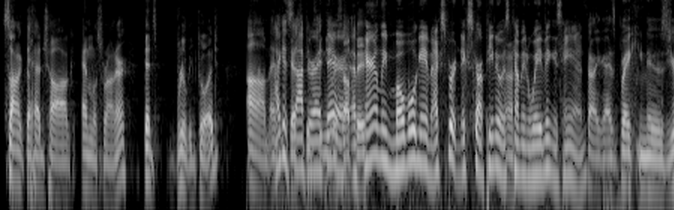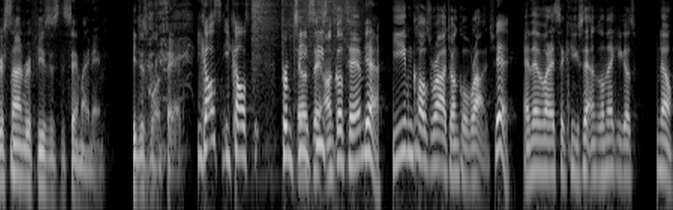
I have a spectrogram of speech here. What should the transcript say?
Sonic the Hedgehog endless runner that's really good. Um, and I can stop you right there. updates. Apparently, mobile game expert Nick Scarpino has come in waving his hand. Sorry, guys. Breaking news. Your son refuses to say my name. He just won't say it. He calls. He calls from He'll say TC. Uncle Tim. Yeah. He even calls Raj Uncle Raj. Yeah. And then when I say, "Can you say Uncle Nick?" He goes, "No,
